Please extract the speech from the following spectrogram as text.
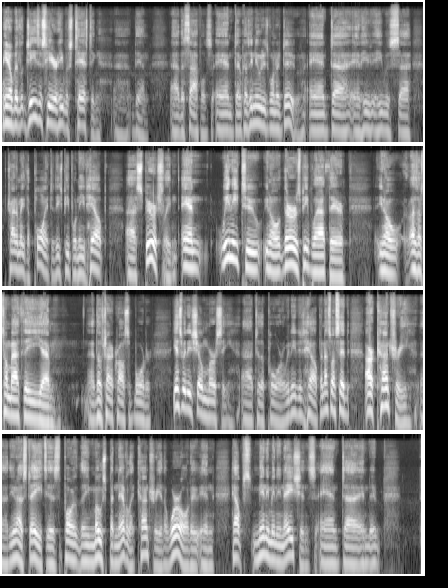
you know, but Jesus here he was testing uh, them uh, disciples, and uh, because he knew what he was going to do, and uh, and he he was uh, trying to make the point that these people need help uh, spiritually, and we need to, you know, there's people out there, you know, as I was talking about the um, those trying to cross the border. yes, we need to show mercy uh, to the poor. We needed help, and that's why I said our country, uh, the United States, is probably the most benevolent country in the world, and helps many, many nations. And uh, and it,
